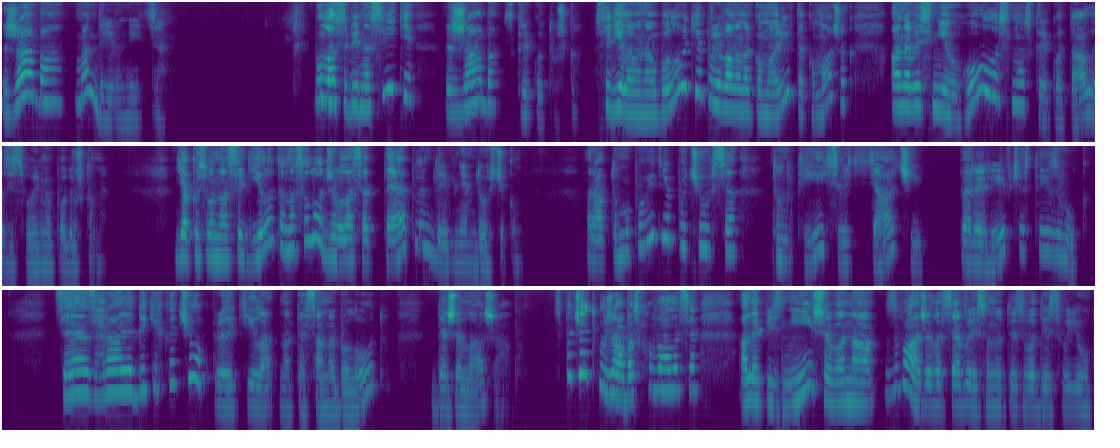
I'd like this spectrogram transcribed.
Жаба мандрівниця. Була собі на світі жаба скрикотушка. Сиділа вона в болоті, полювала на комарів та комашок, а навесні голосно скрикотала зі своїми подружками. Якось вона сиділа та насолоджувалася теплим дрібним дощиком. Раптом у повітрі почувся тонкий, свистячий, переривчастий звук. Це зграя диких качок прилетіла на те саме болото, де жила жаба. Спочатку жаба сховалася, але пізніше вона зважилася висунути з води свою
